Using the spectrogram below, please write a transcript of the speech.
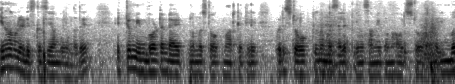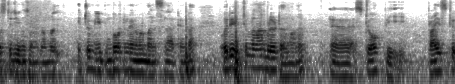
ഇന്ന് നമ്മൾ ഡിസ്കസ് ചെയ്യാൻ പോകുന്നത് ഏറ്റവും ഇമ്പോർട്ടന്റ് ആയിട്ട് നമ്മൾ സ്റ്റോക്ക് മാർക്കറ്റിൽ ഒരു സ്റ്റോക്ക് നമ്മൾ സെലക്ട് ചെയ്യുന്ന സമയത്ത് നമ്മൾ ആ ഒരു സ്റ്റോക്ക് നമ്മൾ ഇൻവെസ്റ്റ് ചെയ്യുന്ന സമയത്ത് നമ്മൾ ഏറ്റവും ഇമ്പോർട്ടന്റ് ആയി നമ്മൾ മനസ്സിലാക്കേണ്ട ഒരു ഏറ്റവും പ്രധാനപ്പെട്ട ടേമാണ് stock P E price to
